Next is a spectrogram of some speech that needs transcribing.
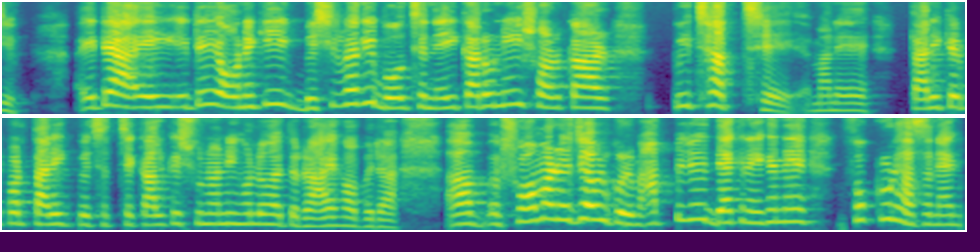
জি। এটা এই, এটাই অনেকেই বেশিরভাগই বলছেন এই কারণেই সরকার পিছাচ্ছে মানে তারিখের পর তারিখ পেছাচ্ছে, কালকে শুনানি হলে হয়তো রায় হবে না। সোমা রেজাউল করিম, আপনি যদি দেখেন এখানে ফখরুল হাসান এক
